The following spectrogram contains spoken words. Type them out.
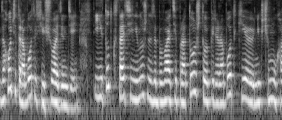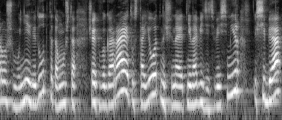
захочет работать еще один день. И тут, кстати, не нужно забывать и про то, что переработки ни к чему хорошему не ведут, потому что человек выгорает выгорает, устает, начинает ненавидеть весь мир, себя,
